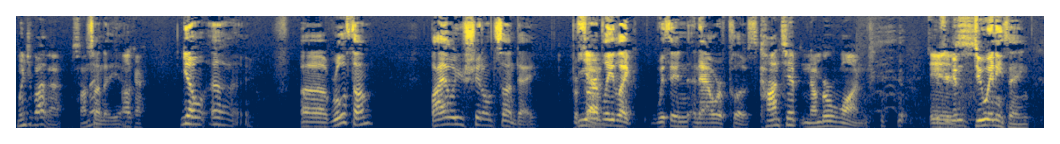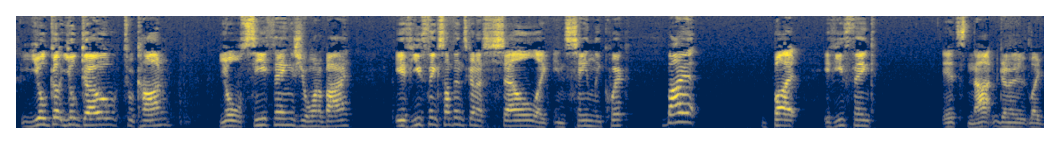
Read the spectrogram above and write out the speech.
When'd you buy that? Sunday. Sunday, yeah. Okay. you know, uh, uh, rule of thumb: buy all your shit on Sunday, preferably like within an hour of close. Con tip number one If you're gonna is do anything, you'll go you'll go to a con, you'll see things you want to buy. If you think something's gonna sell like insanely quick, buy it. But if you think it's not gonna like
